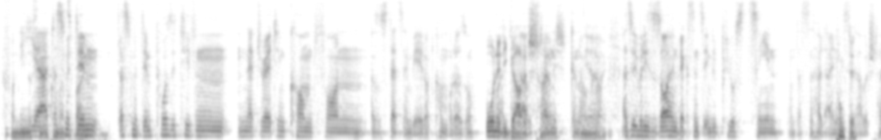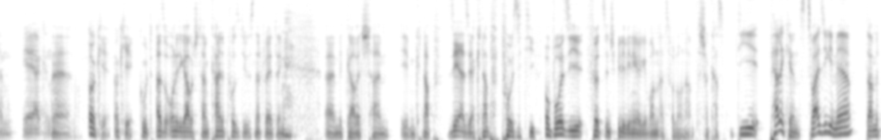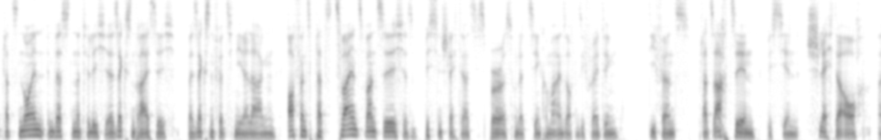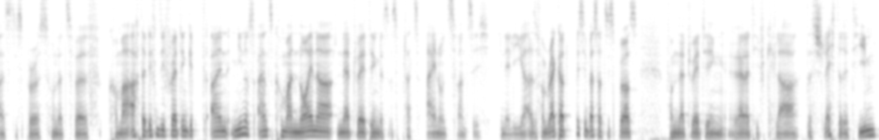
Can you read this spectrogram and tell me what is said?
von minus Ja, 0, das mit dem, das mit dem positiven Net-Rating kommt von, also statsnba.com oder so. Ohne die, die Garbage, Time. Nicht, genau, ja. genau. Also über die Saison hinweg sind es irgendwie plus 10 und das sind halt einige Punkte. Garbage Time. Ja, ja, genau, ja, genau. Okay, okay, gut. Also ohne die Garbage Time keine positives Net-Rating. äh, mit Garbage Time eben knapp, sehr, sehr knapp positiv. Obwohl sie 14 Spiele weniger gewonnen als verloren haben. Das ist schon krass. Die Pelicans, zwei Siege mehr, damit Platz 9 im Westen natürlich äh, 36 bei 46 Niederlagen. Offense Platz 22, also ein bisschen schlechter als die Spurs, 110,1 Offensivrating. Defense Platz 18, bisschen schlechter auch als die Spurs 112,8. Der Defensivrating gibt ein minus 1,9er Net-Rating, das ist Platz 21 in der Liga. Also vom Rekord bisschen besser als die Spurs, vom Net-Rating relativ klar das schlechtere Team.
